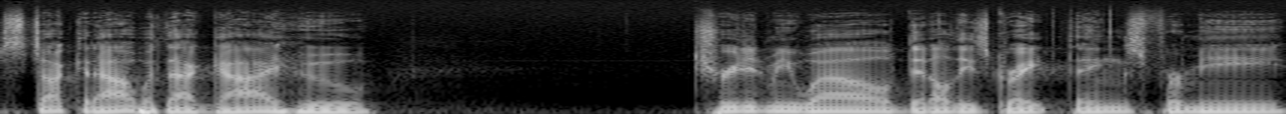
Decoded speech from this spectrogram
stuck it out with that guy who treated me well, did all these great things for me,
